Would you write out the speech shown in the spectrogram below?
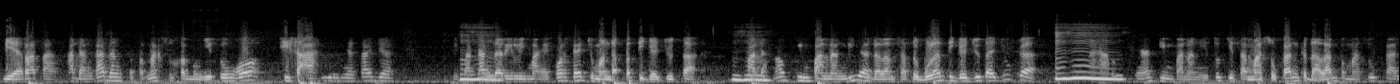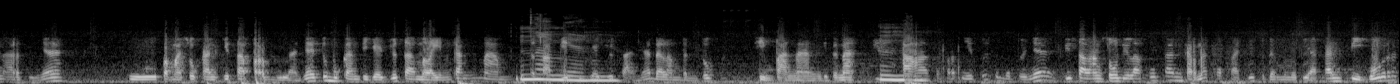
dia rata kadang-kadang peternak suka menghitung oh sisa akhirnya saja. Misalkan Mhm. dari lima ekor saya cuma dapat 3 juta. Mhm. Padahal simpanan dia dalam satu bulan 3 juta juga. Mhm. Nah, harusnya simpanan itu kita masukkan ke dalam pemasukan. Artinya di pemasukan kita per bulannya itu bukan 3 juta melainkan 6, Enam, tetapi ya, 3 ya. jutanya dalam bentuk simpanan gitu. Nah, Mhm. hal-hal seperti itu sebetulnya bisa langsung dilakukan karena koperasi sudah menyediakan figur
